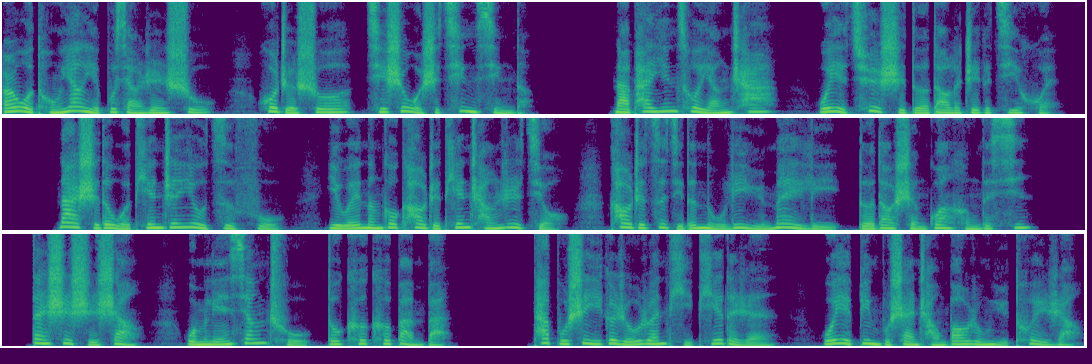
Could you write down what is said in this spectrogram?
而我同样也不想认输，或者说，其实我是庆幸的，哪怕阴错阳差，我也确实得到了这个机会。那时的我天真又自负，以为能够靠着天长日久，靠着自己的努力与魅力得到沈冠恒的心。但事实上，我们连相处都磕磕绊绊。他不是一个柔软体贴的人，我也并不擅长包容与退让。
